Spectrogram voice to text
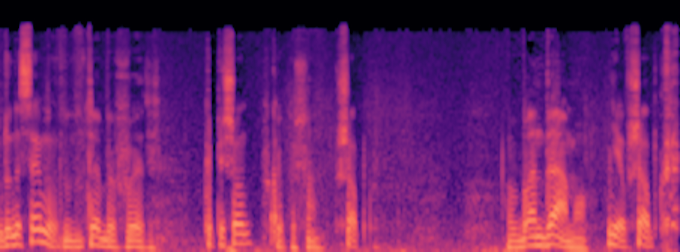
донесемо. До тебе в, этот, Капішон в капюшон. в шапку. В бандаму. Ні, в шапку.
